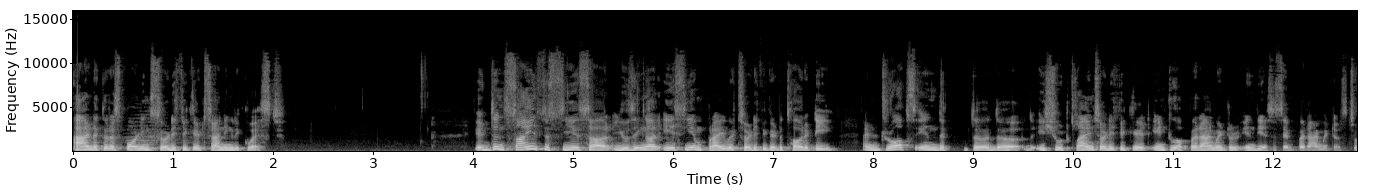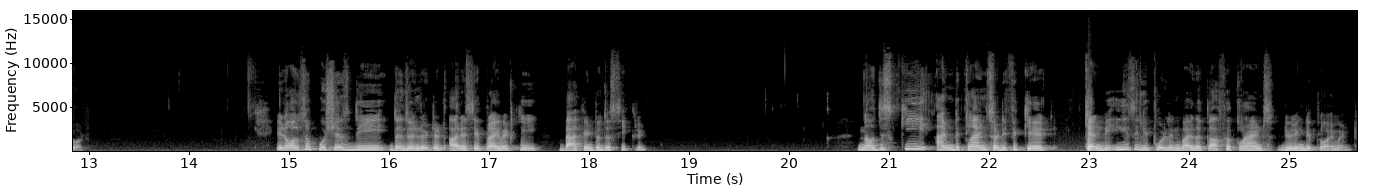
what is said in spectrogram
and a corresponding certificate signing request. It then signs the CSR using our ACM private certificate authority and drops in the, the, the, the issued client certificate into a parameter in the SSM parameter store. It also pushes the, the generated RSA private key back into the secret. Now this key and the client certificate can be easily pulled in by the Kafka clients during deployment.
